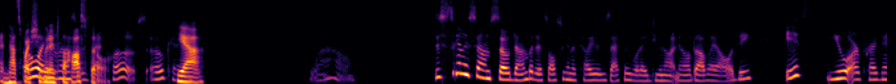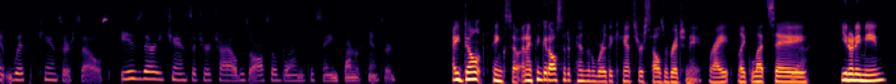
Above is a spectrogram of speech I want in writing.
And that's why Oh, she went into the realize it was that hospital. close. Okay. Yeah. Wow. This is going to sound so dumb, but it's also going to tell you exactly what I do not know about biology. If you are pregnant with cancer cells, is there a chance that your child is also born with the same form of cancer? I don't think so. And I think it also depends on where the cancer cells originate, right? Like, let's Yeah, say, you know what I mean?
